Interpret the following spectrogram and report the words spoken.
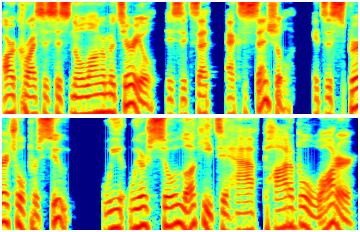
our crisis is no longer material, it's existential, it's a spiritual pursuit. We, we are so lucky to have potable water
